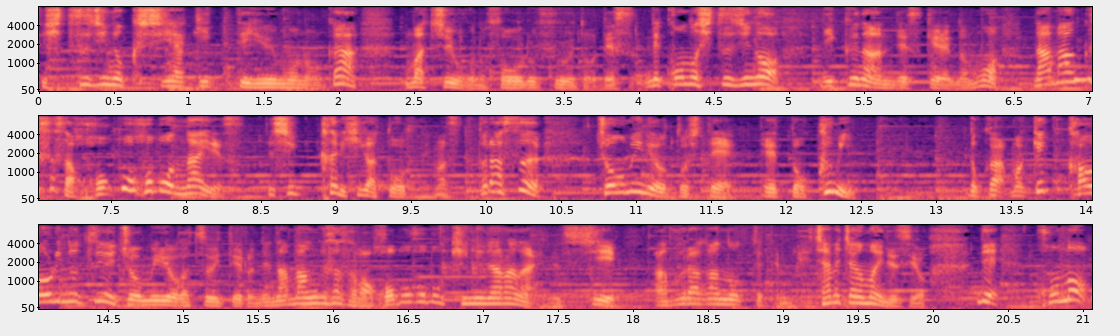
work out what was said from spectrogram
で羊の串焼きっていうものが、まあ中国のソウルフードです。で、この羊の肉なんですけれども、生臭さほぼほぼないです。でしっかり火が通っています。プラス、調味料として、えっと、クミン。とか、まあ、結構香りの強い調味料がついてるんで、生臭さはほぼほぼ気にならないですし、油が乗っててめちゃめちゃうまいんですよ。で、この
